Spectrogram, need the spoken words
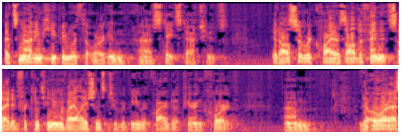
that's not in keeping with the Oregon uh, state statutes. It also requires all defendants cited for continuing violations to be required to appear in court. Um, The ORS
